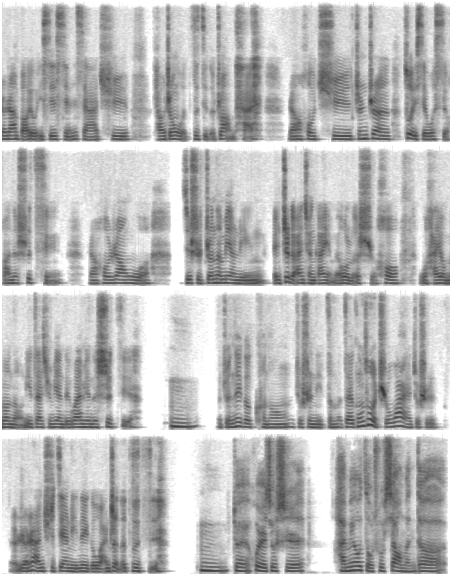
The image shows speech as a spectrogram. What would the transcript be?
仍然保有一些闲暇，去调整我自己的状态，然后去真正做一些我喜欢的事情，然后让我。即使真的面临哎，这个安全感也没有的时候，我还有没有能力再去面对外面的世界？嗯，我觉得那个可能就是你怎么在工作之外，就是仍然去建立那个完整的自己。嗯，对，或者就是还没有走出校门的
